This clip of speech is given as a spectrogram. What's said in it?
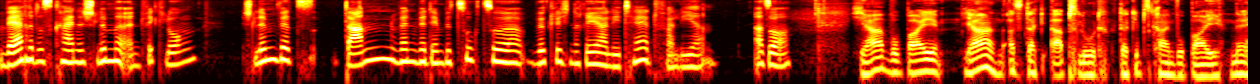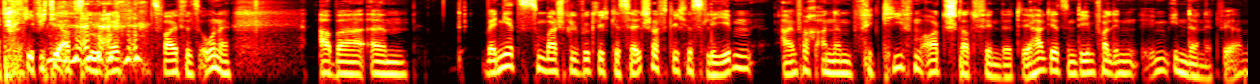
wäre das keine schlimme Entwicklung. Schlimm wird es dann, wenn wir den Bezug zur wirklichen Realität verlieren. Also ja, wobei, ja, also da absolut, da gibt es kein Wobei. Nee, da gebe ich dir absolut recht, zweifelsohne. Aber ähm, wenn jetzt zum Beispiel wirklich gesellschaftliches Leben einfach an einem fiktiven Ort stattfindet, der halt jetzt in dem Fall in, im Internet wäre,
